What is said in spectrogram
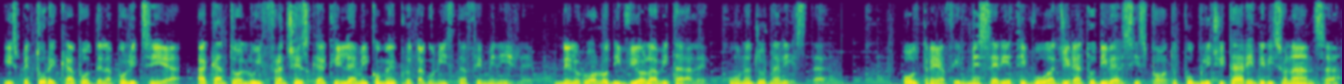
ispettore capo della polizia, accanto a lui Francesca Chillemi come protagonista femminile, nel ruolo di Viola Vitale, una giornalista. Oltre a film e serie tv ha girato diversi spot pubblicitari di risonanza,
